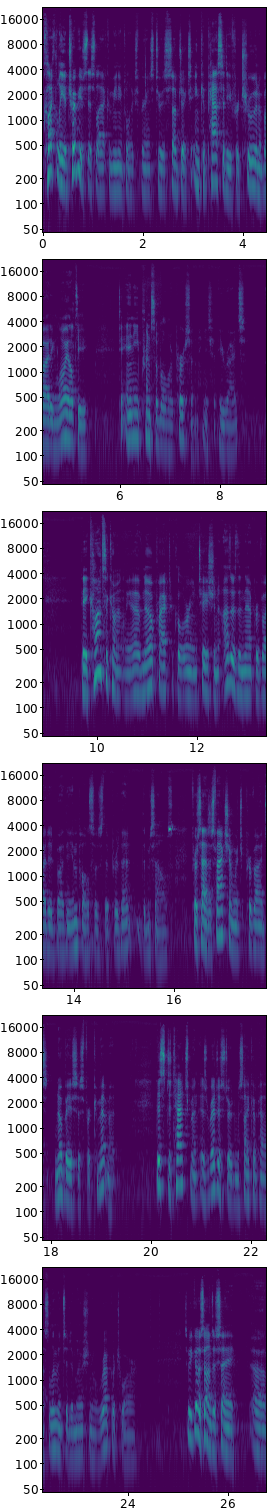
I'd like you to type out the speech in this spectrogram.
Cleckley attributes this lack of meaningful experience to his subject's incapacity for true and abiding loyalty to any principle or person, he, he writes. They consequently have no practical orientation other than that provided by the impulses that present themselves for satisfaction, which provides no basis for commitment. This detachment is registered in a psychopath's limited emotional repertoire. So he goes on to say, uh,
